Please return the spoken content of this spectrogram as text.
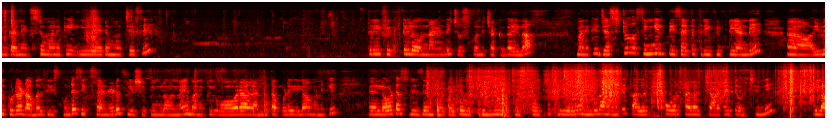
ఇంకా నెక్స్ట్ మనకి ఈ ఐటమ్ వచ్చేసి త్రీ ఫిఫ్టీలో ఉన్నాయండి. చూసుకోండి చక్కగా ఇలా. మనకి జస్ట్ సింగిల్ పీస్ అయితే త్రీ ఫిఫ్టీ అండి. ఇవి కూడా డబల్ తీసుకుంటే సిక్స్ హండ్రెడ్ ఫ్రీ షిప్పింగ్లో ఉన్నాయి. మనకి ఓవరాల్ అంతా కూడా ఇలా మనకి లోటస్ డిజైన్ తోటి అయితే వచ్చింది. చూసుకోవచ్చు క్లియర్గా. ఇందులో మనకి కలర్ ఫోర్ కలర్ చార్ట్ అయితే వచ్చింది. ఇలా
